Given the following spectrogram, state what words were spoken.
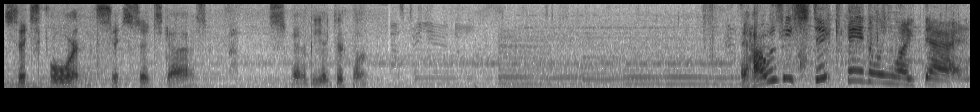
Six four and six six guys. It's gonna be a good one. How is he stick handling like that?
